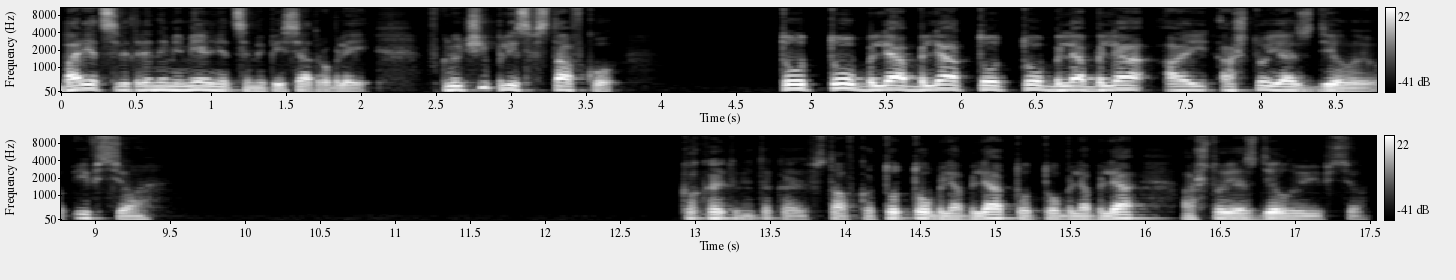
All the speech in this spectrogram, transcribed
Борец с ветряными мельницами 50 рублей. Включи, плиз, вставку – то-то, бля-бля, то-то, бля-бля, а, а что я сделаю? И все. Какая-то у меня такая вставка. То-то, бля-бля, то-то, бля-бля, а что я сделаю? И все.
